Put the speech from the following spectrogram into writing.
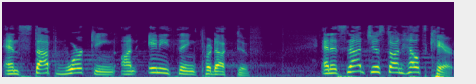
and stopped working on anything productive. And it's not just on health care.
